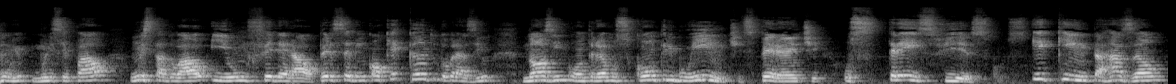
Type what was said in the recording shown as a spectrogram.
um municipal, um estadual e um federal. Perceba, em qualquer canto do Brasil, nós encontramos contribuintes perante os três fiscos. E quinta razão,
